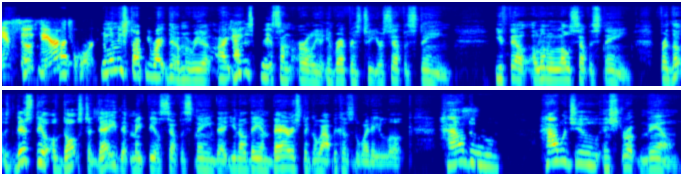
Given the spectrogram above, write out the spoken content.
and so therefore let me stop you right there maria. I okay. you just said something earlier in reference to your self-esteem. You felt a little low self-esteem. For those there's still adults today that may feel self-esteem that you know they embarrassed to go out because of the way they look. How do how would you instruct them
